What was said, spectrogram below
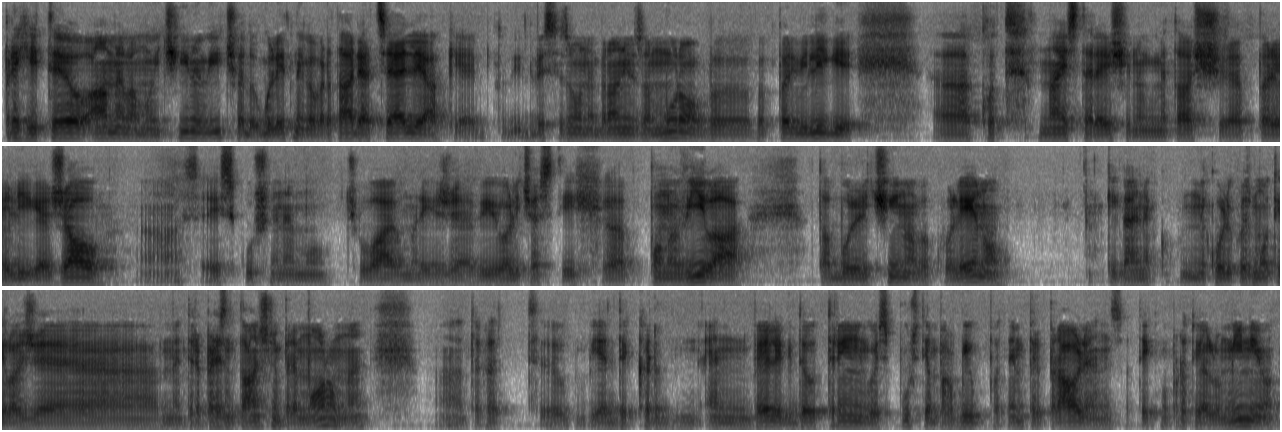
prehitev Amela Mojčinoviča, dolgoletnega vrtarja Celja, ki je tudi dve sezone branil za Muro v, v prvi ligi. Uh, kot najstarejši nogometaš prve lige, žal uh, se je izkušenemu čuvaju mreže vijoličastih uh, ponovila ta bolečina v kolenu, ki ga je nekoliko zmotila že eh, med reprezentančnim premorom. Ne. Eh, takrat eh, je kar en velik del treninga izpustil, ampak bil potem pripravljen za tekmo proti aluminiju.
